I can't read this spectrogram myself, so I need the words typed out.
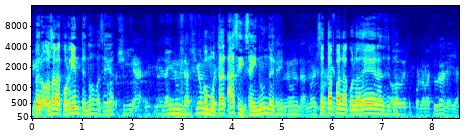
Sí. Pero, o sea, la corriente, ¿no? Hacia allá. Sí, la inundación. Como pues, tal. Ah, sí, se inunda Se aquí. inunda, no es Se corriente. tapa la coladera. Todo eso por la basura de allá.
